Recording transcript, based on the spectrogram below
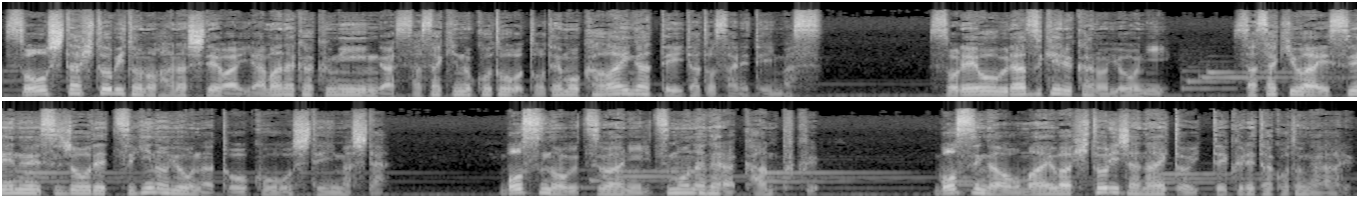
そうした人々の話では山中組員が佐々木のことをとても可愛がっていたとされています。それを裏付けるかのように、佐々木は SNS 上で次のような投稿をしていました。ボスの器にいつもながら感服。ボスがお前は一人じゃないと言ってくれたことがある。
